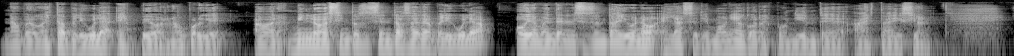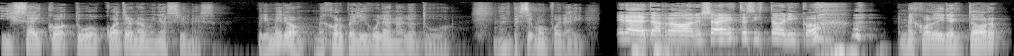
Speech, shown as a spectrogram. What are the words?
No, pero con esta película es peor, ¿no? Porque, a ver, 1960 sale la película, obviamente en el 61 es la ceremonia correspondiente a esta edición y Psycho tuvo cuatro nominaciones. Primero, mejor película no lo tuvo. Empecemos por ahí. Era de terror, ya este es histórico. Mejor director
